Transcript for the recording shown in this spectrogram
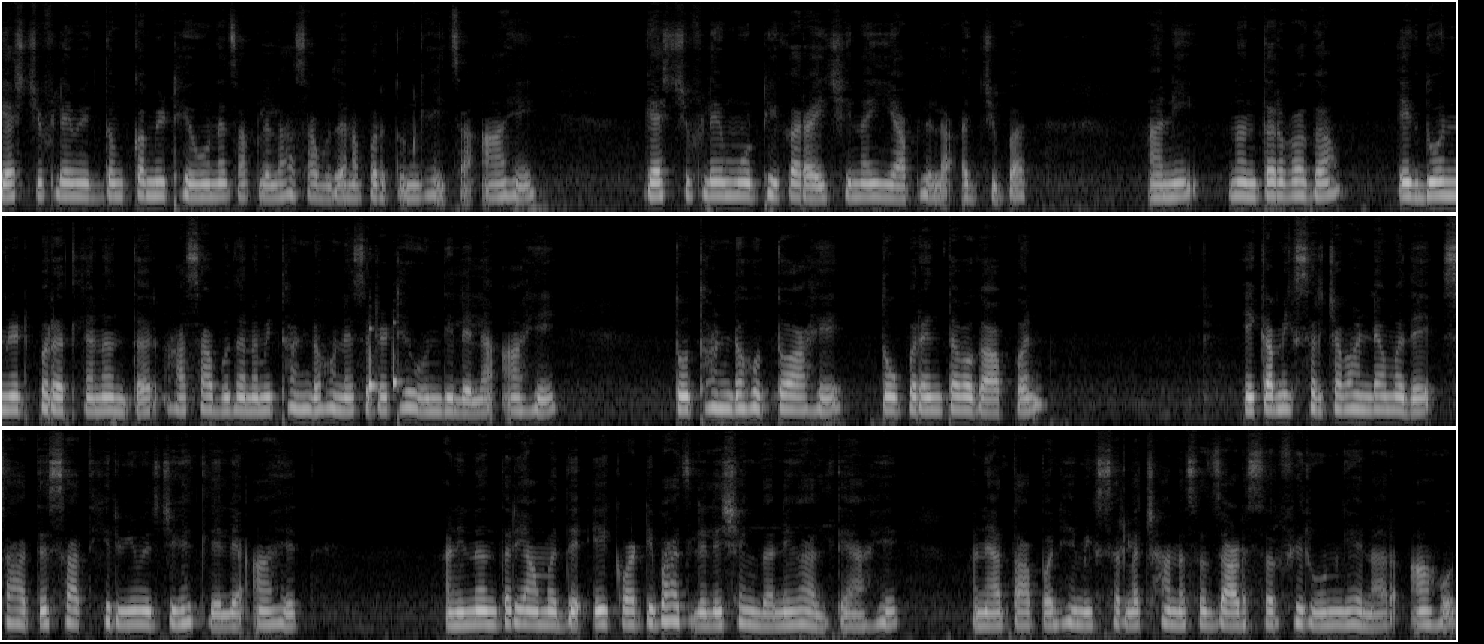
गॅसची फ्लेम एकदम कमी ठेवूनच आपल्याला हा साबुदाणा परतून घ्यायचा आहे. गॅसची फ्लेम मोठी करायची नाही आहे आपल्याला अजिबात. आणि नंतर बघा एक दोन मिनिट परतल्यानंतर हा साबुदाणा मी थंड होण्यासाठी ठेवून दिलेला आहे. तो थंड होतो आहे तोपर्यंत बघा आपण एका मिक्सरच्या भांड्यामध्ये सहा ते सात हिरवी मिरची घेतलेल्या आहेत. आणि नंतर यामध्ये एक वाटी भाजलेले शेंगदाणे घालते आहे. आणि आता आपण हे मिक्सरला छान असं जाडसर फिरवून घेणार आहोत.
